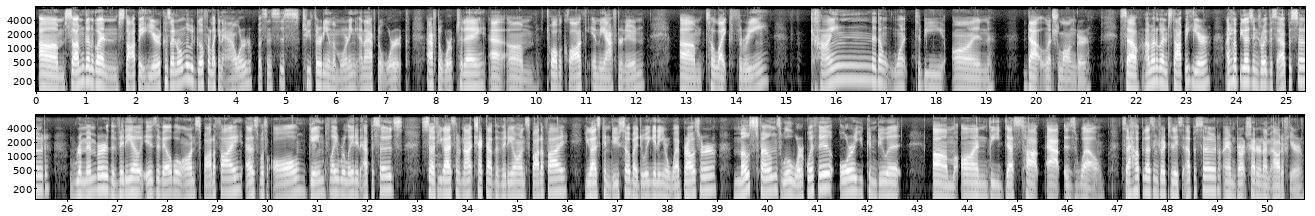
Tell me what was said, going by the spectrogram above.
Um so I'm going to go ahead and stop it here cuz I normally would go for like an hour, but since it's 2:30 in the morning and I have to work I have to work today at um 12 o'clock in the afternoon um till like 3 kinda don't want to be on that much longer. So I'm gonna go ahead and stop it here. I hope you guys enjoyed this episode. Remember, the video is available on Spotify, as with all gameplay related episodes. So if you guys have not checked out the video on Spotify, you guys can do so by doing it in your web browser. Most phones will work with it, or you can do it um, on the desktop app as well. So I hope you guys enjoyed today's episode. I am Dark Shadow and I'm out of here.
